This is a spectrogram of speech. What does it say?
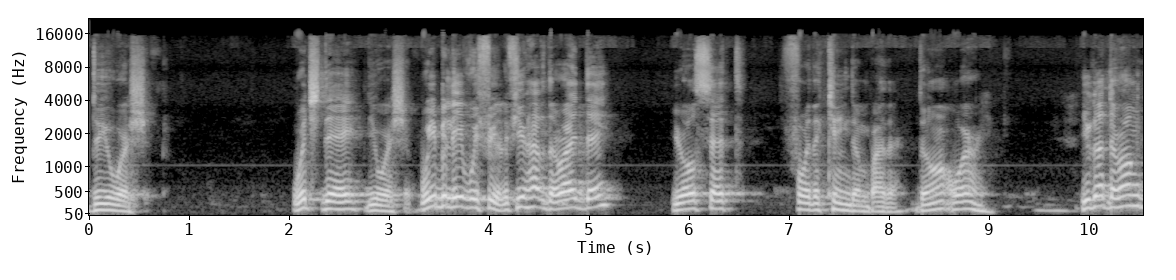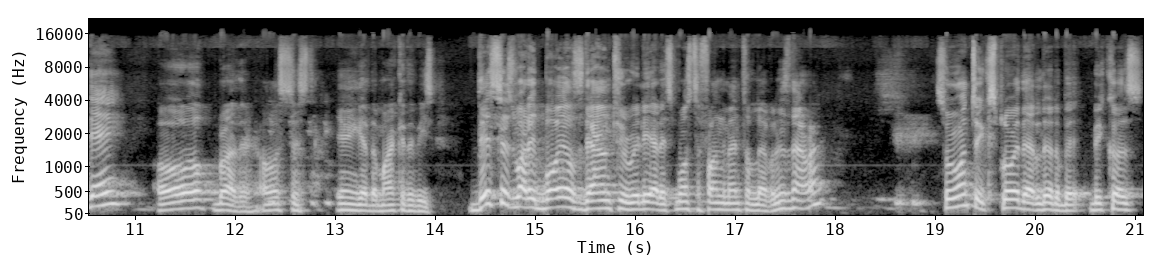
do you worship? Which day do you worship? We believe, we feel. If you have the right day, you're all set for the kingdom, brother. Don't worry. You got the wrong day? Oh, brother, oh, sister, you didn't get the mark of the beast. This is what it boils down to really at its most fundamental level. Isn't that right? So we want to explore that a little bit because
